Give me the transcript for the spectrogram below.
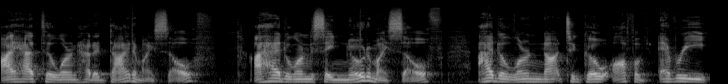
I had to learn how to die to myself. I had to learn to say no to myself. I had to learn not to go off of every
